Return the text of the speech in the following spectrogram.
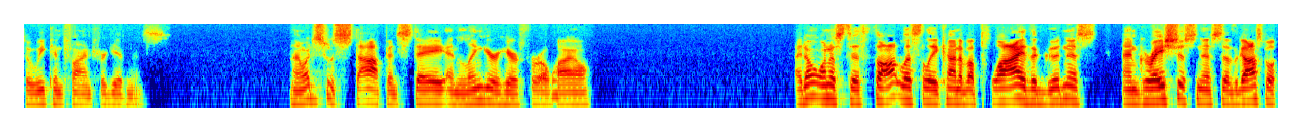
so we can find forgiveness. Now, I just want to stop and stay and linger here for a while. I don't want us to thoughtlessly kind of apply the goodness and graciousness of the gospel.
